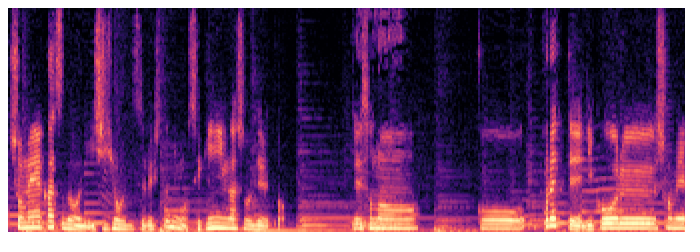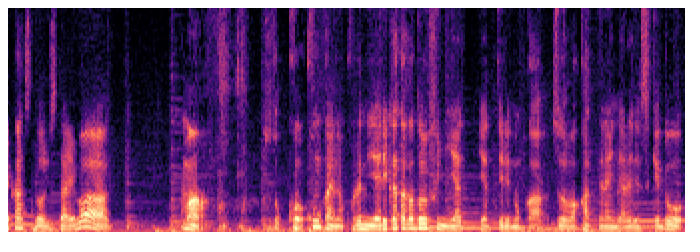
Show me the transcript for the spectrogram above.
署名活動に意思表示する人にも責任が生じると。で、その、こう、これってリコール署名活動自体は、まあ、ちょっとこ今回のこれのやり方がどういうふうにややってるのか、ちょっと分かってないんであれですけど、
